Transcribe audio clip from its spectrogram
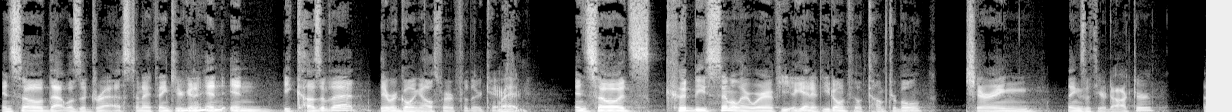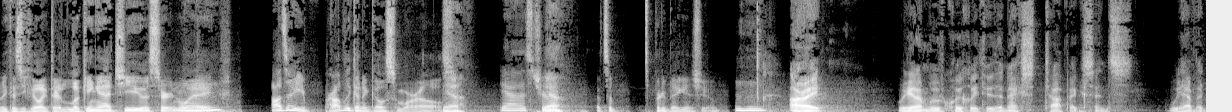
and so that was addressed. And I think you're gonna, mm-hmm. and and because of that, they were going elsewhere for their care. Right. And so it's could be similar where if you again if you don't feel comfortable sharing things with your doctor because you feel like they're looking at you a certain way, mm-hmm. odds are you're probably going to go somewhere else. Yeah, Yeah, that's true. yeah. That's a it's a pretty big issue. Mm-hmm. All right. We got to move quickly through the next topic since we have a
